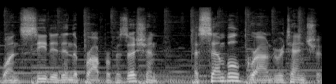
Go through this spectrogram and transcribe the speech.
Once seated in the proper position, assemble ground retention.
